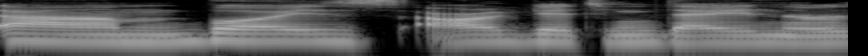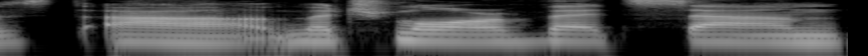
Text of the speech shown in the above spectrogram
um, boys are getting diagnosed, uh, much more. But, um,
